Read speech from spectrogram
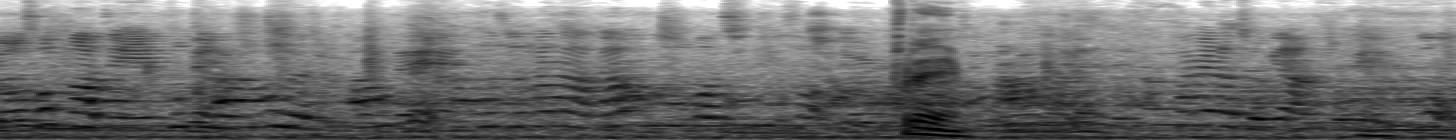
여섯 가지 포즈를 추천해 줄 건데 포즈 하나당 두 번씩 해서 열 프레임. 카메라 저기 안쪽에 있고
